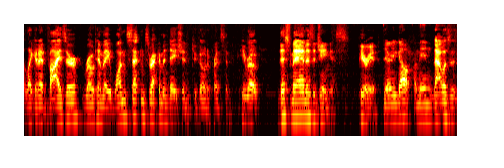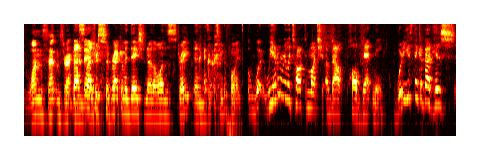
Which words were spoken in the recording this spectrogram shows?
like an advisor, wrote him a one sentence recommendation to go to Princeton. He wrote, "This man is a genius." Period. There you go. I mean, That was his one sentence the best recommendation. letters of recommendation are the ones straight and to the point. What, we haven't really talked much about Paul Bettany. What do you think about his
